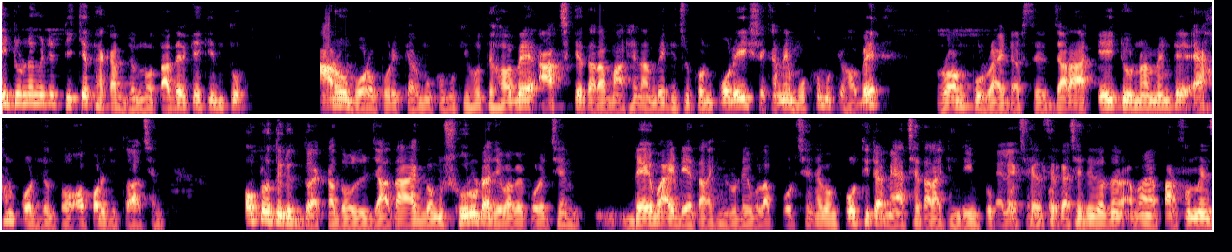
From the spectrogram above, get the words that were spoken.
এই টুর্নামেন্টে টিকে থাকার জন্য তাদেরকে কিন্তু আরও বড় পরীক্ষার মুখোমুখি হতে হবে। আজকে তারা মাঠে নামবে কিছুক্ষণ পরেই সেখানে মুখোমুখি হবে রংপুর রাইডার্সের যারা এই টুর্নামেন্টে এখন পর্যন্ত অপরাজিত আছেন। অপ্রতিরোধ্য একটা দল যারা একদম শুরুটা যেভাবে করেছেন ডে বাই ডে তারা কিন্তু ডেভেলপ করছেন এবং প্রতিটা ম্যাচে তারা কিন্তু ইম্প্রুভ অ্যালেক্স কাছে যে ধরনের পারফরমেন্স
